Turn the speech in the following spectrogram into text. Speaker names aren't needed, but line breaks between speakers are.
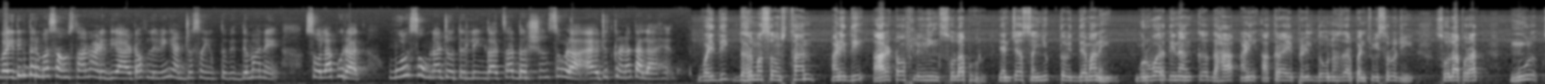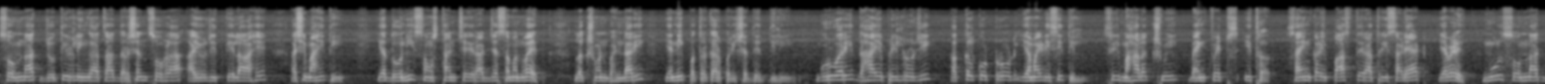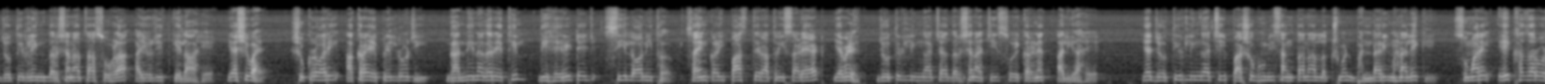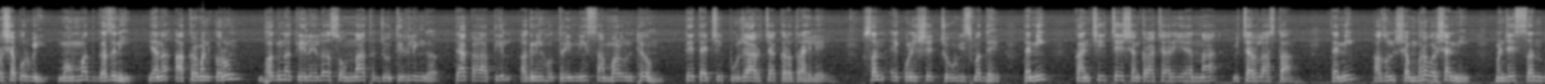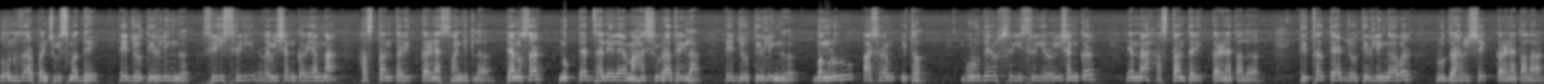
वैदिक धर्म संस्थान आणि दी आर्ट ऑफ लिव्हिंग यांच्या संयुक्त विद्यमाने सोलापुरात मूळ सोमनाथ ज्योतिर्लिंगाचा दर्शन सोहळा आयोजित करण्यात आला आहे.
वैदिक धर्मसंस्थान आणि the art of living Solapur यांच्या संयुक्त विद्यमाने गुरुवार दिनांक दहा आणि अकरा एप्रिल दोन हजार पंचवीस रोजी सोलापुरात मूळ सोमनाथ ज्योतिर्लिंगाचा दर्शन सोहळा आयोजित केला आहे अशी माहिती या दोन्ही संस्थांचे राज्य समन्वयक लक्ष्मण भंडारी यांनी पत्रकार परिषदेत दिली. गुरुवारी दहा एप्रिल रोजी Akkalkot road M I D सीतील Shri Mahalakshmi banquets इथं सायंकाळी पाच ते रात्री साडेआठ या वेळेत मूळ सोमनाथ ज्योतिर्लिंग दर्शनाचा सोहळा आयोजित केला आहे. याशिवाय शुक्रवारी अकरा एप्रिल रोजी गांधीनगर येथील दी हेरिटेज सी लॉन इथं सायंकाळी पाच ते रात्री साडेआठ या वेळेत ज्योतिर्लिंगाच्या दर्शनाची सोय करण्यात आली आहे. या ज्योतिर्लिंगाची पार्श्वभूमी सांगताना लक्ष्मण भंडारी म्हणाले की सुमारे एक हजार वर्षापूर्वी मोहम्मद गझनी यानं आक्रमण करून भग्न केलेलं सोमनाथ ज्योतिर्लिंग त्या काळातील अग्निहोत्रींनी सांभाळून ठेवून ते त्याची पूजा अर्चा करत राहिले. सन एकोणीसशे चोवीसमध्ये त्यांनी कांचीचे शंकराचार्य यांना विचारलं असता त्यांनी अजून शंभर वर्षांनी म्हणजे सन दोन हजार पंचवीसमध्ये हे ज्योतिर्लिंग श्री श्री रविशंकर यांना हस्तांतरित करण्यास सांगितलं. त्यानुसार नुकत्याच झालेल्या महाशिवरात्रीला हे ज्योतिर्लिंग बंगळुरू आश्रम इथं गुरुदेव श्री श्री रविशंकर यांना हस्तांतरित करण्यात आलं. तिथं त्या ज्योतिर्लिंगावर रुद्राभिषेक करण्यात आला.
